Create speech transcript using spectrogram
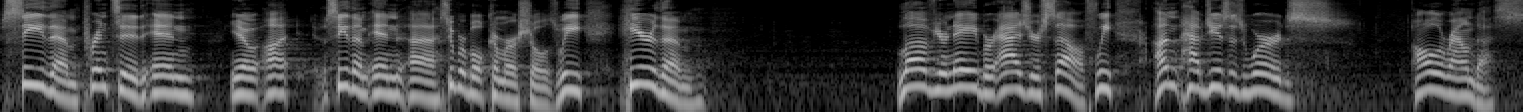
see them printed in, you know, uh, see them in uh, Super Bowl commercials. We hear them. Love your neighbor as yourself. We un- have Jesus' words all around us.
